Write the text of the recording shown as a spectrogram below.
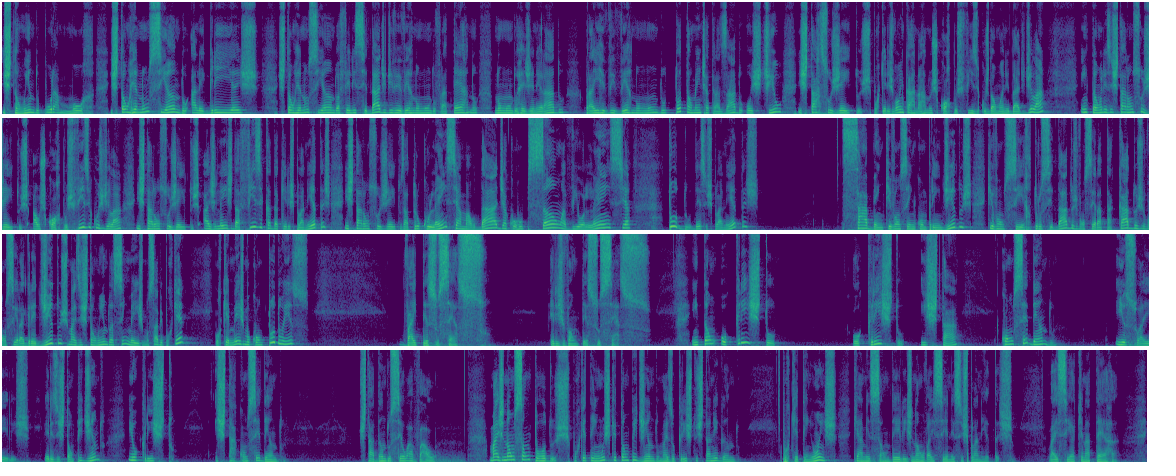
Estão indo por amor, estão renunciando alegrias, estão renunciando à felicidade de viver no mundo fraterno, no mundo regenerado, para ir viver num mundo totalmente atrasado, hostil, estar sujeitos, porque eles vão encarnar nos corpos físicos da humanidade de lá então eles estarão sujeitos aos corpos físicos de lá, estarão sujeitos às leis da física daqueles planetas, estarão sujeitos à truculência, à maldade, à corrupção, à violência, tudo desses planetas sabem que vão ser incompreendidos, que vão ser trucidados, vão ser atacados, vão ser agredidos, mas estão indo assim mesmo. Sabe por quê? Porque mesmo com tudo isso, vai ter sucesso. Eles vão ter sucesso. Então, o Cristo, o Cristo está concedendo isso a eles. Eles estão pedindo e o Cristo está concedendo, está dando o seu aval. Mas não são todos, porque tem uns que estão pedindo, mas o Cristo está negando. Porque tem uns que a missão deles não vai ser nesses planetas, vai ser aqui na Terra.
